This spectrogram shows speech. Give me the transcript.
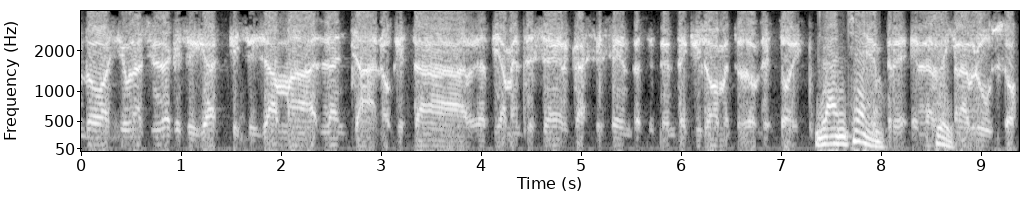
hacia una ciudad que se, que se llama Lanciano, que está relativamente cerca, 60, 70 kilómetros de donde estoy. Lanchano. Siempre en la Sí. región Abruzzo.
